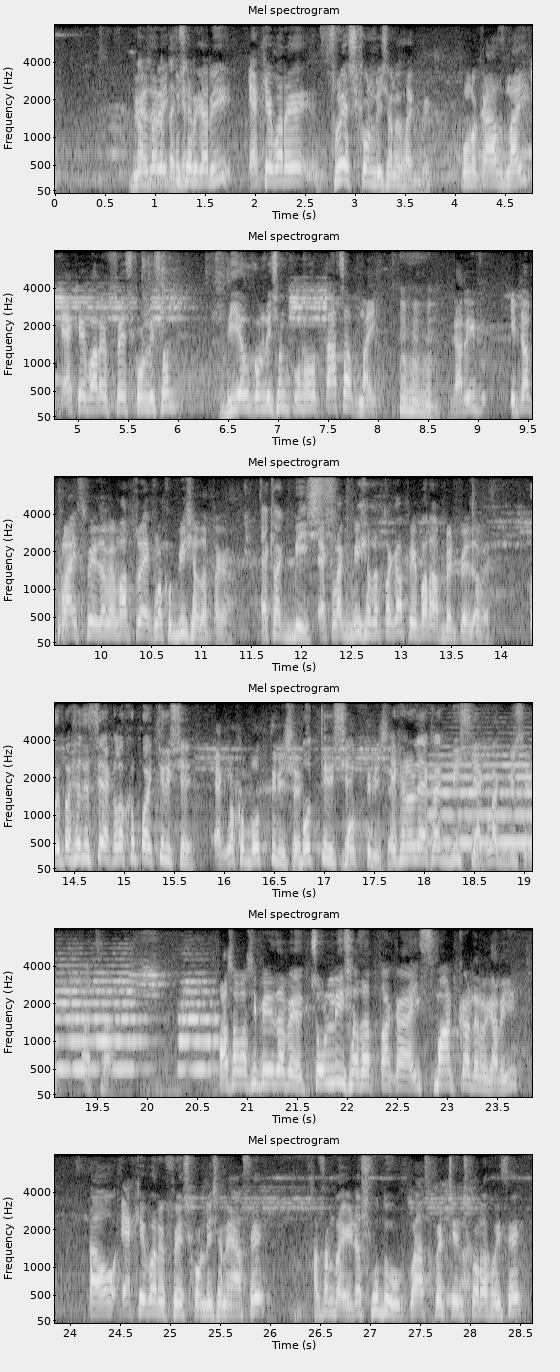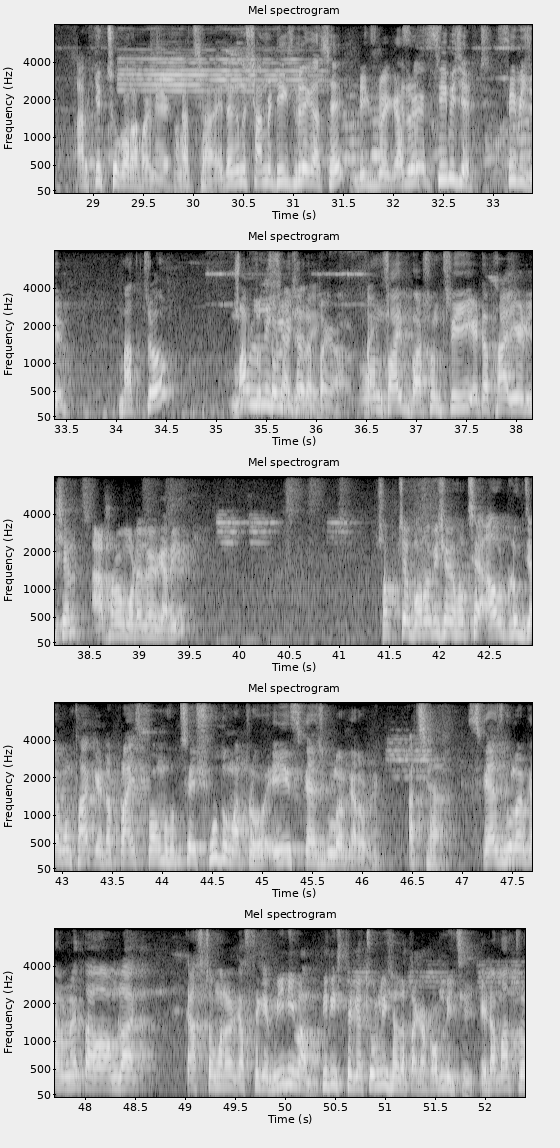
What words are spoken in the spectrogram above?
দুই হাজার একুশের গাড়ি একেবারে ফ্রেশ কন্ডিশনে থাকবে। কোনো কাজ নাই একেবারে ফ্রেশ কন্ডিশন রিয়েল কন্ডিশন কোনো টাচ আপ নাই গাড়ির এটার প্রাইস পেয়ে যাবে মাত্র এক লক্ষ বিশ হাজার টাকা। এক লাখ বিশ? এক লাখ বিশ হাজার টাকা পেপার আপডেট পেয়ে যাবে। ওই পাশে দিচ্ছি এক লক্ষ পঁয়ত্রিশে। এক লক্ষ বত্রিশে। বত্রিশে। বত্রিশে। এখানে হলো এক লাখ বিশে। এক লাখ বিশে। আচ্ছা। পাশাপাশি পেয়ে যাবে চল্লিশ হাজার টাকা স্মার্ট কার্ডের গাড়ি। তাও একেবারে ফ্রেশ কন্ডিশনে আছে। হাসান ভাই এটা শুধু ক্লাস প্লেট চেঞ্জ করা হয়েছে আর কিচ্ছু করা হয় না এখন। আচ্ছা এটা কিন্তু সামনে ডিস্ক ব্রেক আছে। ডিস্ক ব্রেক আছে। সিবিজেট সিবিজেড মাত্র মাত্র 40,000 চল্লিশ হাজার টাকা। ওয়ান ফাইভ বাসন থ্রি এটা থাই এডিশন আঠারো মডেলের গাড়ি। সবচেয়ে বড় বিষয় হচ্ছে আউটলুক যেমন থাক এটা প্রাইস কম হচ্ছে শুধুমাত্র এই স্ক্র্যাচগুলোর কারণে। আচ্ছা। স্ক্র্যাচগুলোর কারণে তাও আমরা কাস্টমারের কাছ থেকে মিনিমাম তিরিশ থেকে চল্লিশ হাজার টাকা কম নিচ্ছি। এটা মাত্র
